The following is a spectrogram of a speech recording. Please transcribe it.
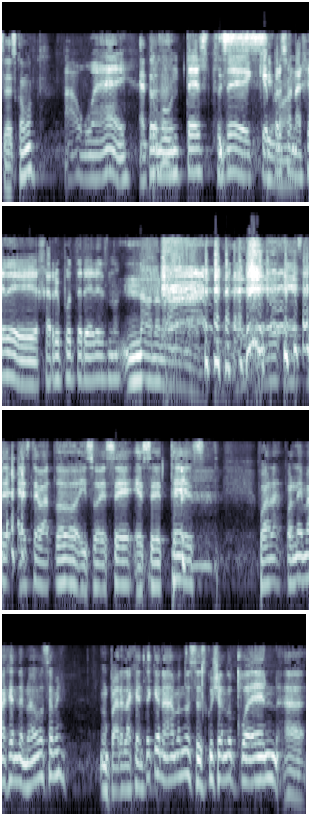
¿Sabes cómo? Ah, güey. Entonces- Como un test de qué personaje de Harry Potter eres, ¿no? No, no, no, no, no. Este, este vato hizo ese, ese test. Pon la, pon la imagen de nuevo, Sammy. Para la gente que nada más nos está escuchando, pueden ah,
